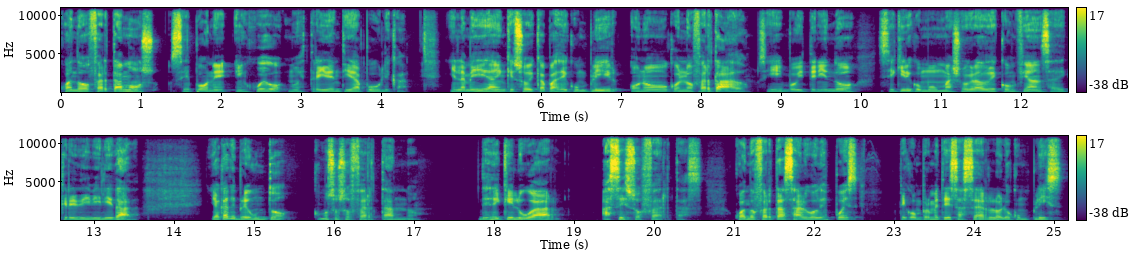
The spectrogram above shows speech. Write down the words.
Cuando ofertamos, se pone en juego nuestra identidad pública. Y en la medida en que soy capaz de cumplir o no con lo ofertado, ¿sí? voy teniendo, si quiere, como un mayor grado de confianza, de credibilidad y acá te pregunto, ¿cómo sos ofertando? ¿Desde qué lugar haces ofertas? Cuando ofertas algo, después te comprometes a hacerlo, lo cumplís.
